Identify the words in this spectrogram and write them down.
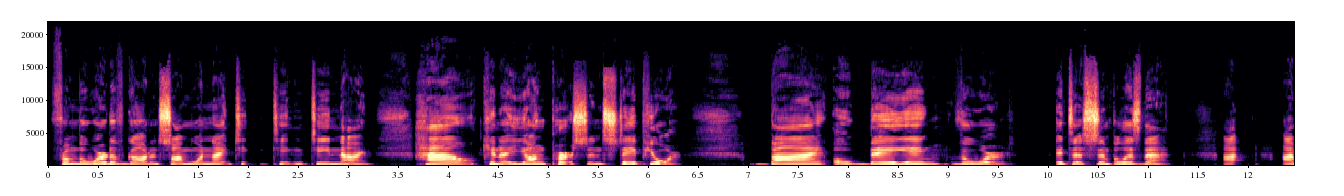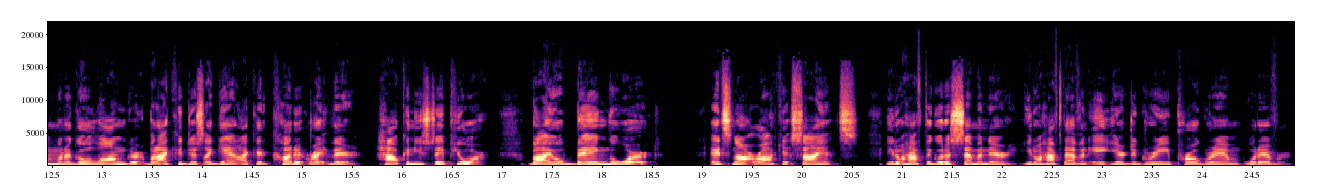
from the Word of God in Psalm 119 9. How can a young person stay pure? By obeying the Word. It's as simple as that. I'm going to go longer, but I could just, again, I could cut it right there. How can you stay pure? By obeying the word. It's not rocket science. You don't have to go to seminary. You don't have to have an eight year degree program, whatever.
